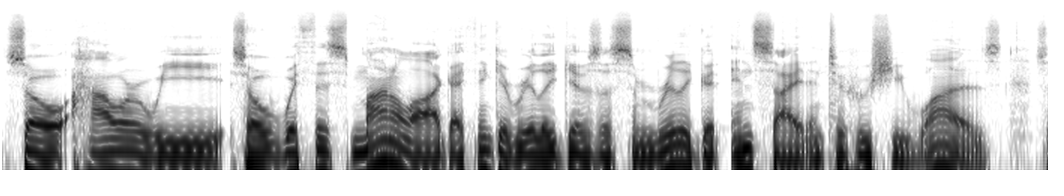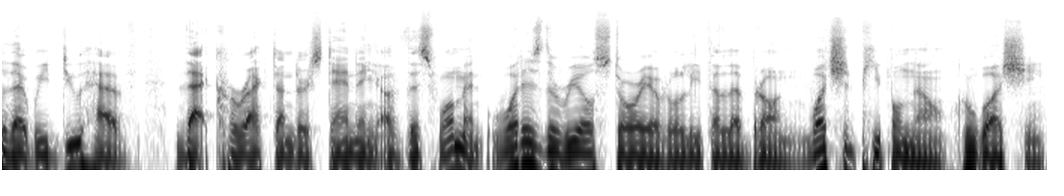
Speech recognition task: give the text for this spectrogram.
So how are we so with this monologue I think it really gives us some really good insight into who she was so that we do have that correct understanding of this woman. What is the real story of Lolita Lebron? What should people know? Who was she?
